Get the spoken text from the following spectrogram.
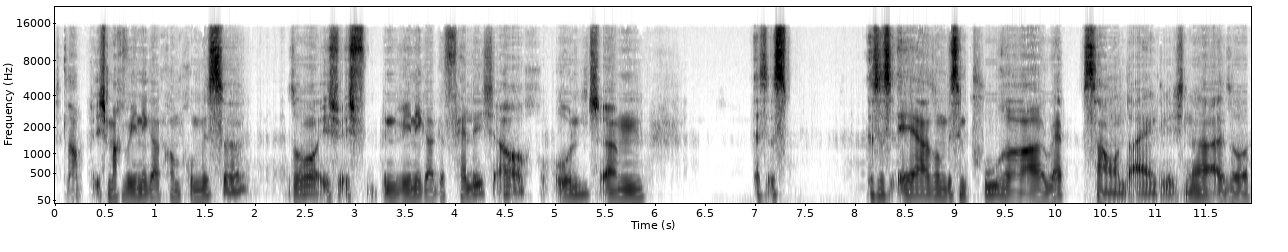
ich glaube, ich mache weniger Kompromisse. So, ich, ich bin weniger gefällig auch und ähm, es ist es ist eher so ein bisschen purer Rap-Sound eigentlich. Ne? Also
